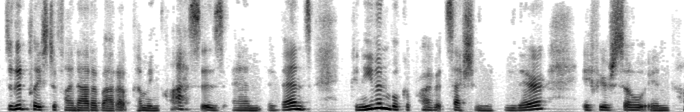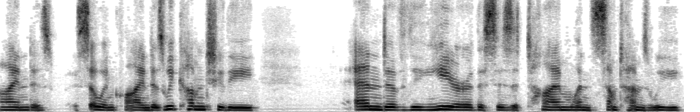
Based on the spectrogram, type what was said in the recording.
It's a good place to find out about upcoming classes and events. You can even book a private session with me there if you're so inclined as so inclined as we come to the end of the year. This is a time when sometimes we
